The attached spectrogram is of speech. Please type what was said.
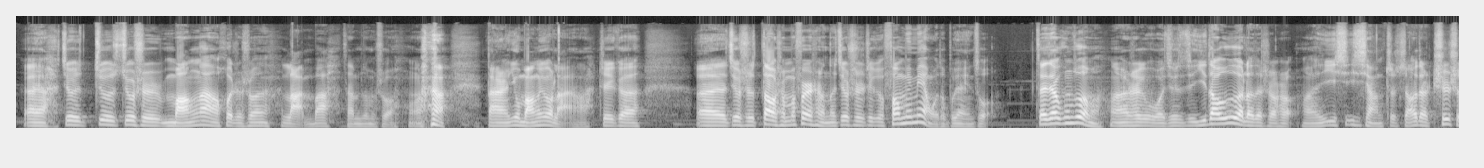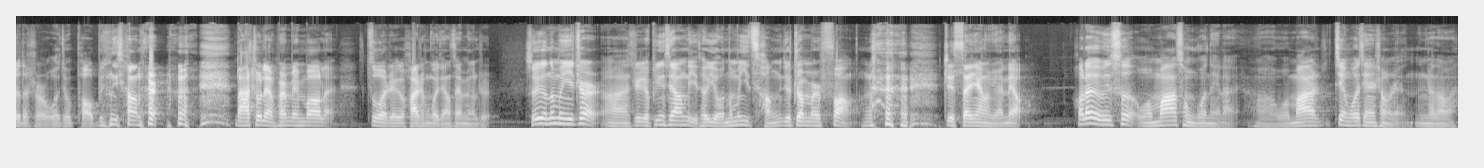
哎呀，就就就是忙啊，或者说懒吧，咱们这么说啊。当然又忙又懒啊，这个，呃，就是到什么份上呢？就是这个方便面我都不愿意做。在家工作嘛，啊，这个我就一到饿了的时候啊，一一想找找点吃吃的时候，我就跑冰箱那儿 拿出两片面包来做这个花生果酱三明治。所以有那么一阵儿啊，这个冰箱里头有那么一层，就专门放 这三样原料。后来有一次，我妈从国内来啊，我妈建国先生人，你知道吧？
